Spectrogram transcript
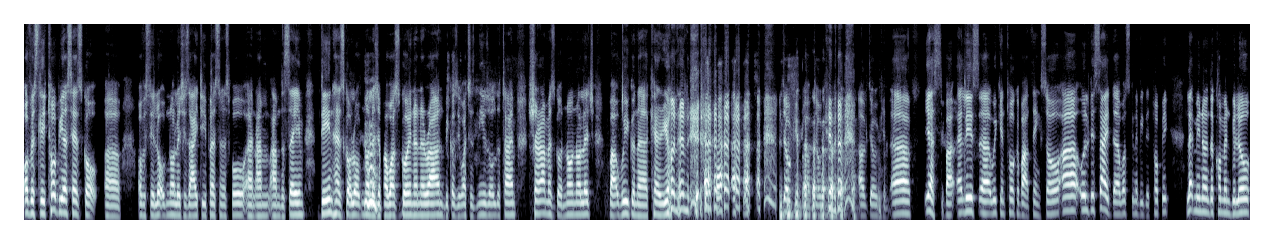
obviously tobias has got uh obviously a lot of knowledge. As it person as well and i'm i'm the same dean has got a lot of knowledge about what's going on around because he watches news all the time. Sharam has got no knowledge but we're gonna carry on and joking bro, i'm joking. I'm joking. Uh yes but at least uh, we can talk about things. So uh we'll decide uh, what's gonna be the topic. Let me know in the comment below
